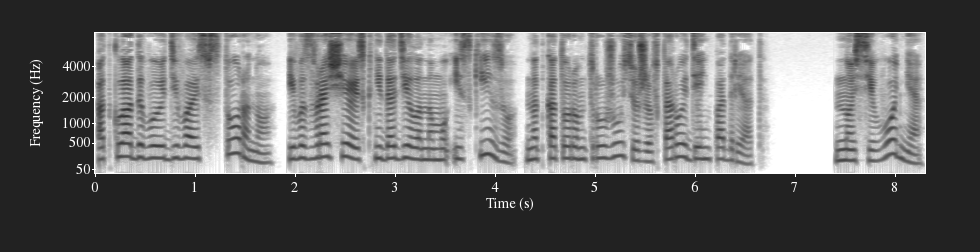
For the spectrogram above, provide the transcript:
откладываю девайс в сторону и возвращаюсь к недоделанному эскизу, над которым тружусь уже второй день подряд. Но сегодня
